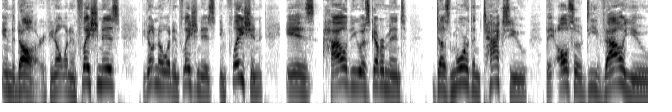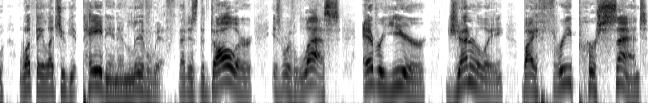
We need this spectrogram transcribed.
in the dollar. If you don't know what inflation is, if you don't know what inflation is, inflation is how the U.S. government does more than tax you, they also devalue what they let you get paid in and live with. That is, the dollar is worth less every year, generally by 3%,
